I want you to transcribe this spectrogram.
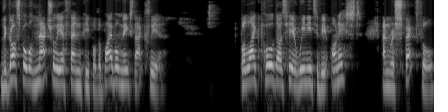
The gospel will naturally offend people. The Bible makes that clear. But like Paul does here, we need to be honest and respectful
